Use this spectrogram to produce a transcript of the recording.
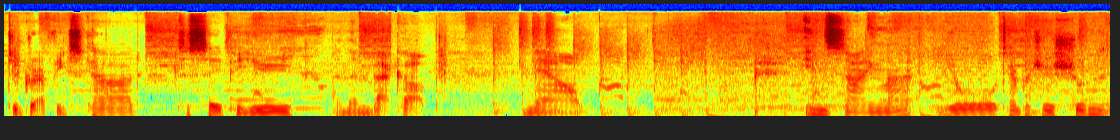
to graphics card to CPU and then back up. Now, in saying that, your temperature shouldn't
